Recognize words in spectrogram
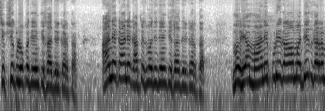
शिक्षक लोक जयंती साजरी करतात. अनेक अनेक ऑफिसमध्ये जयंती साजरी करतात. मग ह्या मानेपुरी गावामध्येच ग्राम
